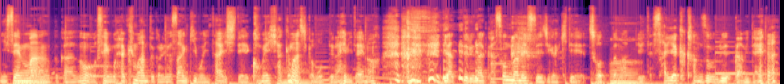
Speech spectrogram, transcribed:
2000万とかの1500万とかの予算規模に対して米100万しか持ってないみたいな、やってる中、そんなメッセージが来て、ちょっと待ってみたいな、最悪肝臓売るかみたいな。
